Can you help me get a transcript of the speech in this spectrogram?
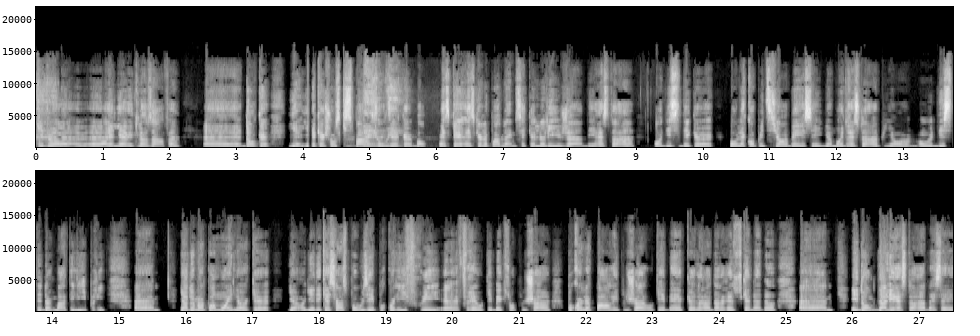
qui doivent euh, euh, aller avec leurs enfants. Euh, donc, euh, il y, a, il y a quelque chose qui se passe, Ben oui. c'est-à-dire que bon, est-ce que est-ce que le problème, c'est que là, les gens des restaurants ont décidé que bon, la compétition a baissé, il y a moins de restaurants, puis ils ont, ont décidé d'augmenter les prix. Euh, il en demeure pas moins là que il y, a, il y a des questions à se poser. Pourquoi les fruits euh, frais au Québec sont plus chers? Pourquoi le porc est plus cher au Québec que le- dans le reste du Canada? Euh, et donc, dans les restaurants, ben, c'est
